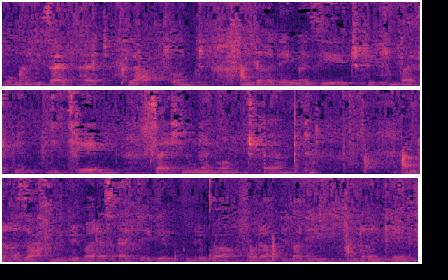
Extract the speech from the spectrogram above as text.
wo man die Seiten halt klappt und andere Dinge sieht, wie zum Beispiel die Themen, Zeichnungen und ähm, andere Sachen über das alte Ägypten über, oder über die anderen Themen.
